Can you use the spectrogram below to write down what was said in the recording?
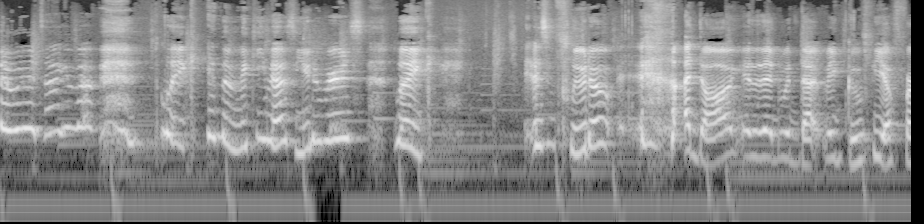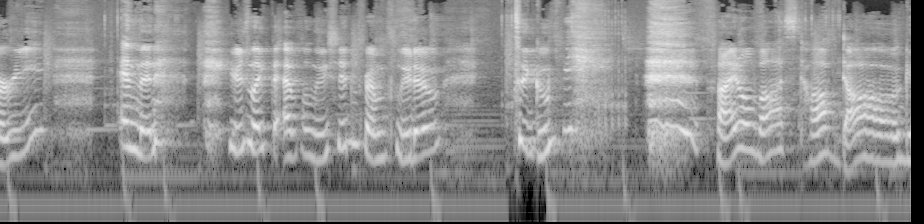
we were talking about, like, in the Mickey Mouse universe, like, is Pluto a dog? And then would that make Goofy a furry? And then here's like the evolution from Pluto to Goofy. Final boss top dog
